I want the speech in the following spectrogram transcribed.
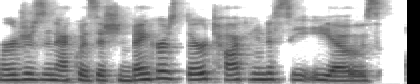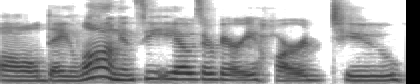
mergers and acquisition bankers they're talking to ceos all day long and ceos are very hard to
